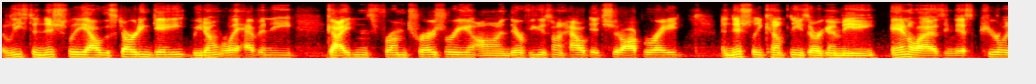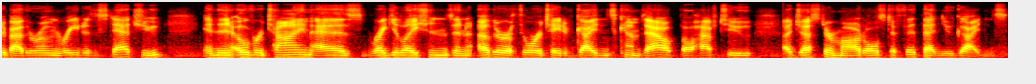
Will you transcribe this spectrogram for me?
At least initially, out of the starting gate, we don't really have any guidance from Treasury on their views on how it should operate. Initially, companies are going to be analyzing this purely by their own read of the statute and then over time, as regulations and other authoritative guidance comes out, they'll have to adjust their models to fit that new guidance.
